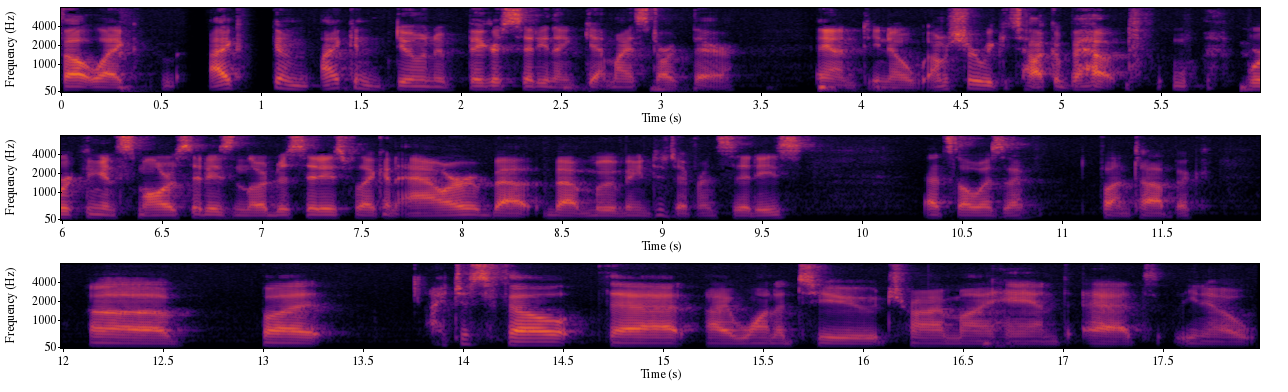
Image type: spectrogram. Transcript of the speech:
felt like I can I can do in a bigger city than get my start there. And you know, I'm sure we could talk about working in smaller cities and larger cities for like an hour about about moving to different cities. That's always a fun topic. Uh, but I just felt that I wanted to try my hand at you know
